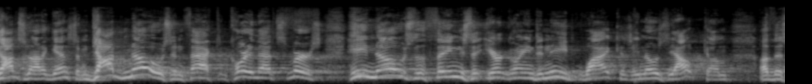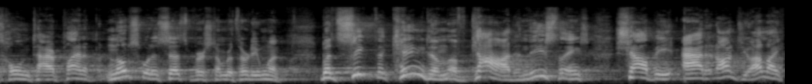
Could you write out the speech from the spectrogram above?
God's not against them. God knows, in fact, according to that verse, He knows the things that you're going to need. Why? Because He knows the outcome of this whole entire planet. But notice what it says, verse number 31. But seek the kingdom of God, and these things shall be added unto you. I like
